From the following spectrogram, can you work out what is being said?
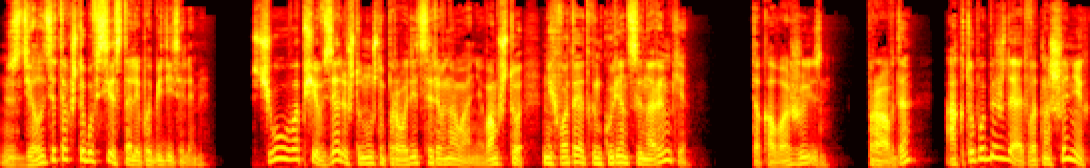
Сделайте так, чтобы все стали победителями. С чего вы вообще взяли, что нужно проводить соревнования? Вам что, не хватает конкуренции на рынке? Такова жизнь. Правда? А кто побеждает в отношениях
